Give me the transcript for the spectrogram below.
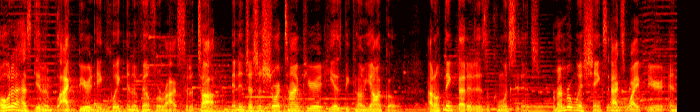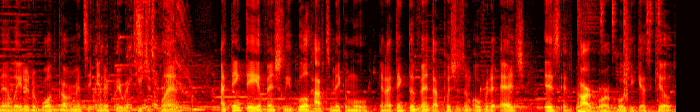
Oda has given Blackbeard a quick and eventful rise to the top, and in just a short time period, he has become Yonko. I don't think that it is a coincidence. Remember when Shanks asked Whitebeard and then later the world government to interfere with Teach's plan? I think they eventually will have to make a move, and I think the event that pushes them over the edge is if Garp or Aokiji gets killed.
